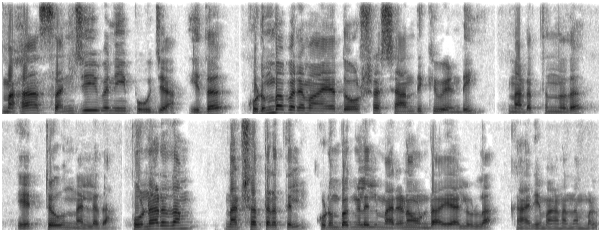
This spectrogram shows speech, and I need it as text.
മഹാസഞ്ജീവനി പൂജ. ഇത് കുടുംബപരമായ ദോഷശാന്തിക്ക് വേണ്ടി നടത്തുന്നത് ഏറ്റവും നല്ലതാണ്. പുണർതം നക്ഷത്രത്തിൽ കുടുംബങ്ങളിൽ മരണം ഉണ്ടായാലുള്ള കാര്യമാണ് നമ്മൾ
